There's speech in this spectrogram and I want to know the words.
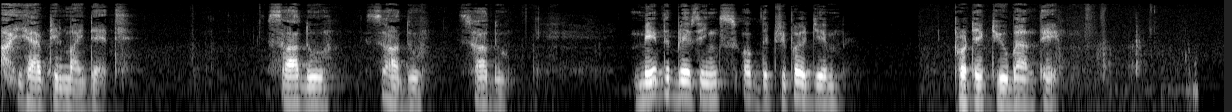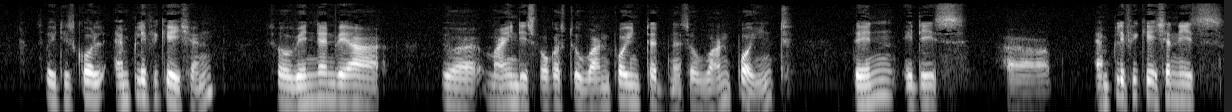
I have till my death. Sadhu, sadhu, sadhu. May the blessings of the Triple Gem protect you, Bhante. So it is called amplification. So when and where your mind is focused to one-pointedness or one point, then it is, uh, amplification is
